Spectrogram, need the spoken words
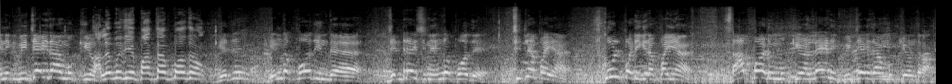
எனக்கு விஜய் தான் முக்கியம். தளபதியை பார்த்தா போதும். எது? எங்க போகுது இந்த ஜெனரேஷன் எங்க போகுது? சின்ன பையன். ஸ்கூல் படிக்கிற பையன். சாப்பாடு முக்கியம் இல்ல எனக்கு விஜய் தான் முக்கியம்ன்றான்.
